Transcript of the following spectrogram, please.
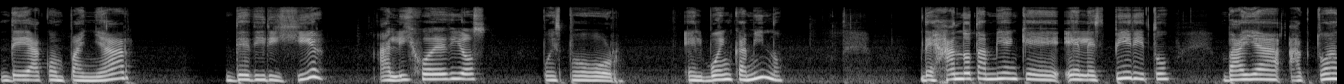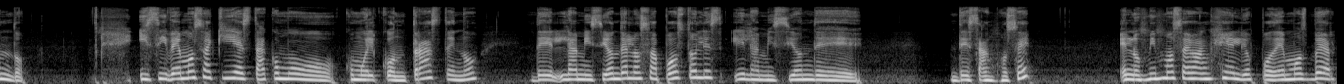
de acompañar, de dirigir al Hijo de Dios, pues por el buen camino, dejando también que el Espíritu vaya actuando. Y si vemos aquí está como, como el contraste, ¿no? de la misión de los apóstoles y la misión de, de San José. En los mismos evangelios podemos ver,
